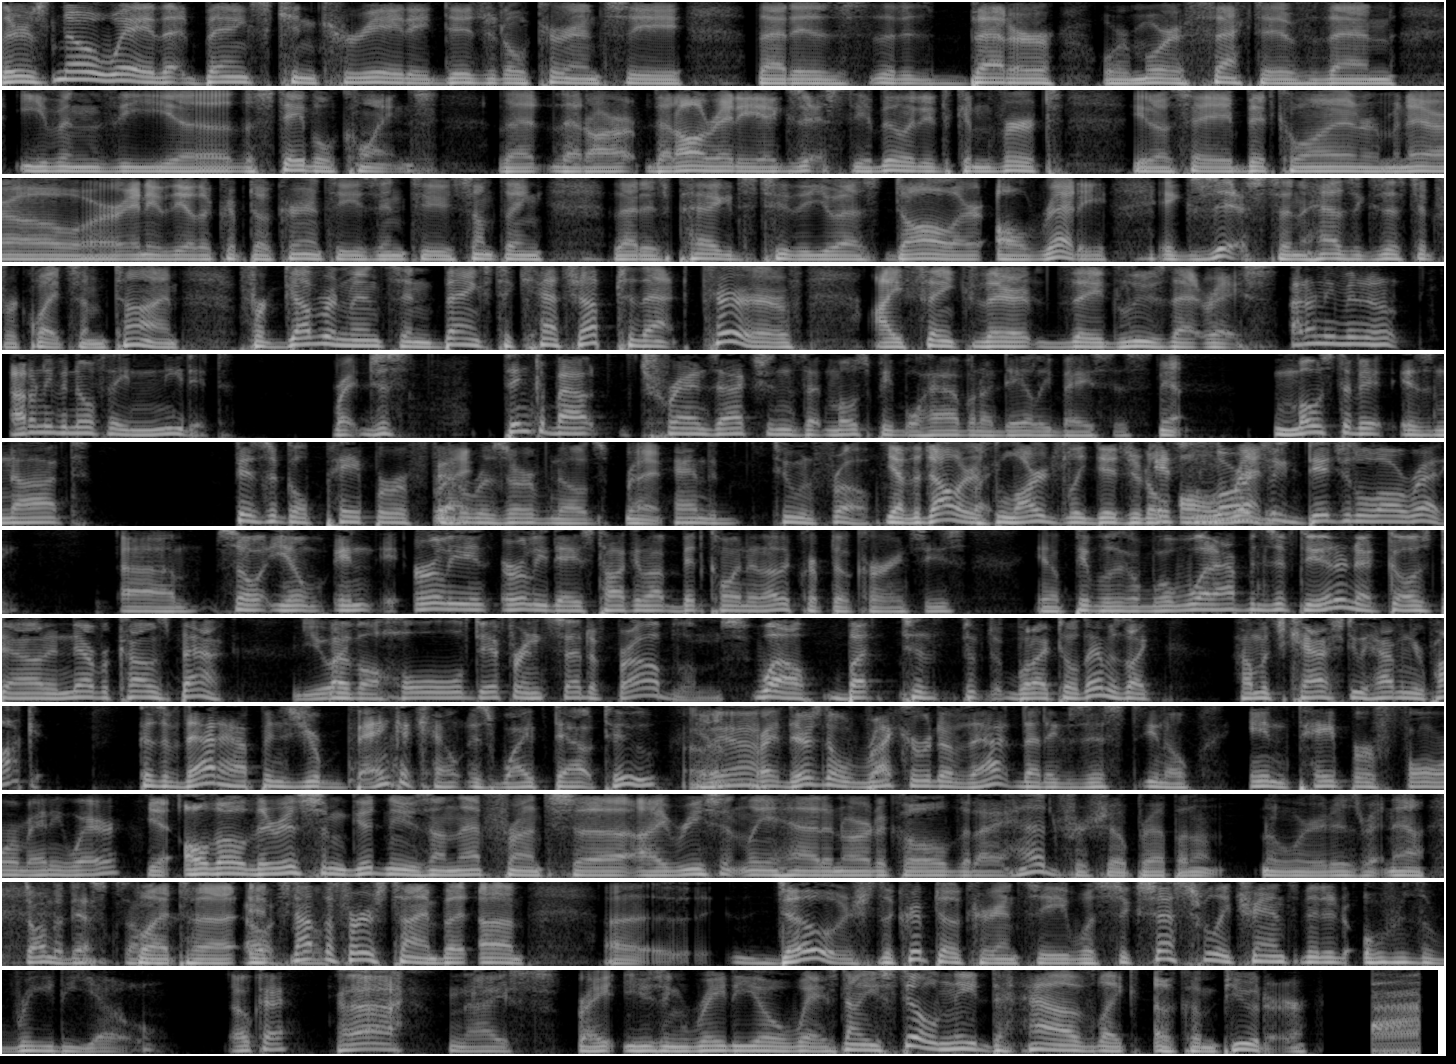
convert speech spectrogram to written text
There's no way that banks can create a digital currency that is that is better or more effective than even the uh, the stable coins that that are that already exist. The ability to convert, you know, say Bitcoin or Monero or any of the other cryptocurrencies into something that is pegged to the U.S. dollar already exists and has existed for quite some time. For governments and banks to catch up to that curve, I think they they'd lose that race. I don't even know. I don't even know if they need it. Right. Just think about transactions that most people have on a daily basis. Yeah. Most of it is not physical paper Federal Right. Reserve notes Right. handed to and fro. Yeah, the dollar is largely digital it's already. largely digital already. Um, so you know, in early early days, talking about Bitcoin and other cryptocurrencies, you know, people go, "Well, what happens if the internet goes down and never comes back?" You have a whole different set of problems. Well, but to, to what I told them is like, how much cash do you have in your pocket? Because if that happens, your bank account is wiped out too. Oh, yeah. Right? There's no record of that that exists, you know, in paper form anywhere. Yeah, although there is some good news on that front. Uh, I recently had an article that I had for show prep. I don't know where it is right now, It's on the desk somewhere. but uh, Alex it's not the first time. But um, uh, Doge, the cryptocurrency, was successfully transmitted over the radio. Okay. Ah, nice. Right, using radio waves. Now you still need to have like a computer.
